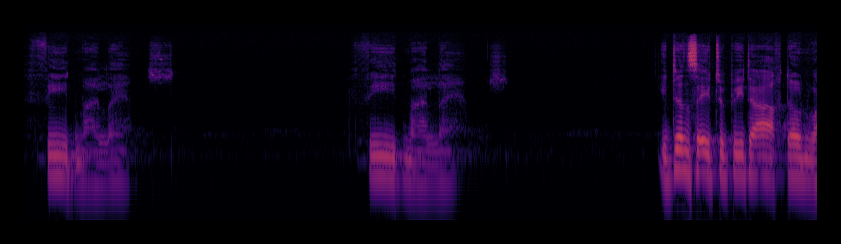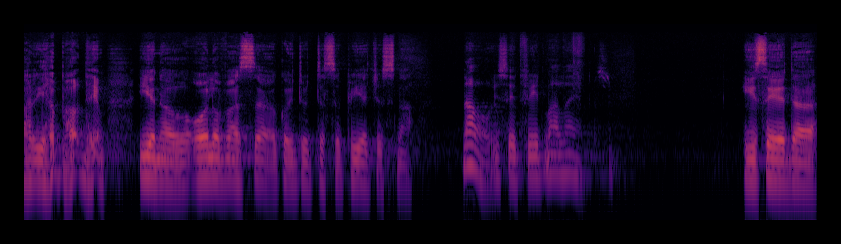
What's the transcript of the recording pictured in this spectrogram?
Feed my lambs. Feed my lambs. He didn't say to Peter, Ah, don't worry about them. You know, all of us are going to disappear just now. No, he said, Feed my lambs. He said, uh,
